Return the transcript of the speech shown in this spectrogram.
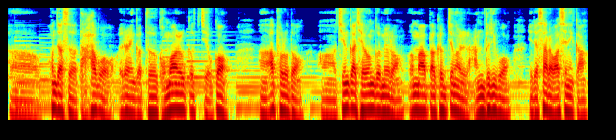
어, 혼자서 다 하고 이러는 거더 고마울 것이 없고 어, 앞으로도 어, 지금까지 해온 거매로 엄마 아빠 걱정을 안 드리고 이래 살아왔으니까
